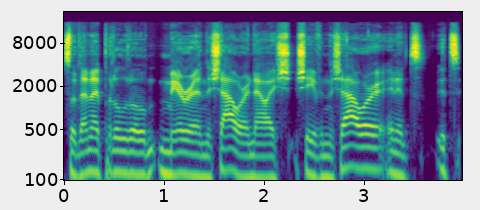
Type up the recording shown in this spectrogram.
So then I put a little mirror in the shower, and now I sh- shave in the shower, and it's it's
